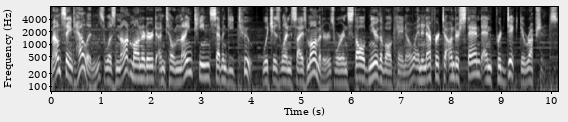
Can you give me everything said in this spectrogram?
Mount St. Helens was not monitored until 1972, which is when seismometers were installed near the volcano in an effort to understand and predict eruptions.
